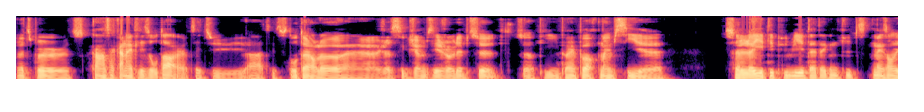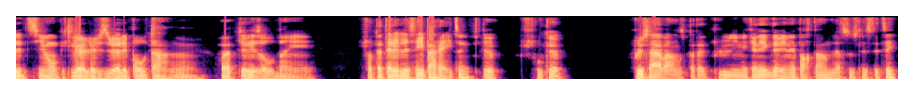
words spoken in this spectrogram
là, tu peux, tu commences à connaître les auteurs, tu sais, tu, ah, tu sais, cet auteur-là, euh, je sais que j'aime ses jeux d'habitude, pis tout ça, puis peu importe, même si, euh, celui-là, il été publié peut-être avec une plus petite maison d'édition, puis que le, le visuel est pas autant, euh, que les autres, ben, je vais peut-être aller l'essayer pareil, tu sais. Puis là, je trouve que plus ça avance, peut-être plus les mécaniques deviennent importantes versus l'esthétique.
